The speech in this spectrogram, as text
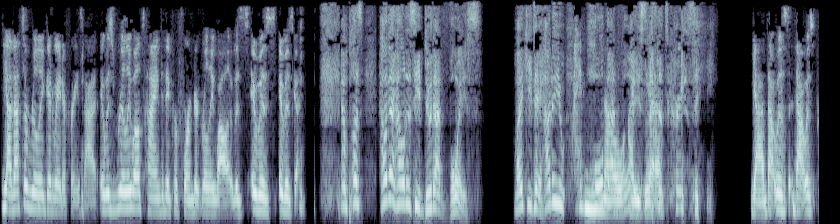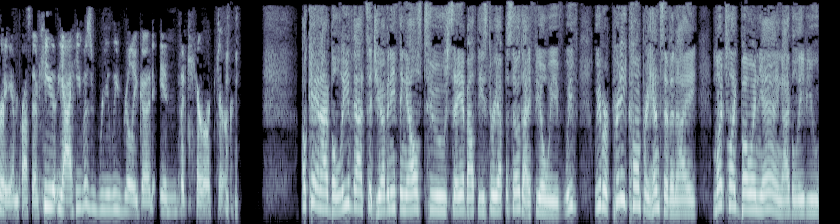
Yeah, that's a really good way to phrase that. It was really well timed. They performed it really well. It was, it was, it was good. And plus, how the hell does he do that voice? Mikey Day, how do you hold no that voice? Idea. That's crazy. Yeah, that was, that was pretty impressive. He, yeah, he was really, really good in the character. Okay, and I believe that's it. Do you have anything else to say about these three episodes? I feel we've we've we were pretty comprehensive, and I much like Bowen Yang, I believe you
